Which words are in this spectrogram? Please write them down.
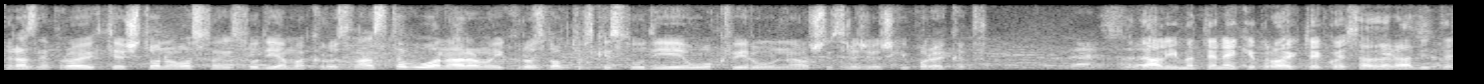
razne projekte, što na osnovnim studijama kroz nastavu, a naravno i kroz doktorske studije u okviru naučno-istraživačkih projekata. A da li imate neke projekte koje sada radite?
